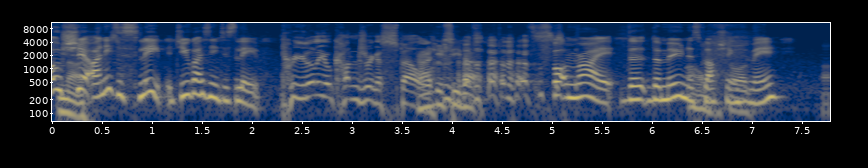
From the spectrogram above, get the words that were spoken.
Oh No. shit! I need to sleep. Do you guys need to sleep? Bro, you look like you're conjuring a spell. How do you see that? Bottom right. The the moon is Oh flashing for me. Uh,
